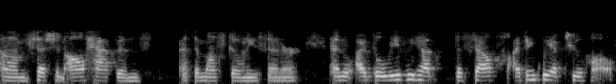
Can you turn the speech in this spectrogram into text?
um, session all happens at the Moscone Center. And I believe we have the South, I think we have two halls.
